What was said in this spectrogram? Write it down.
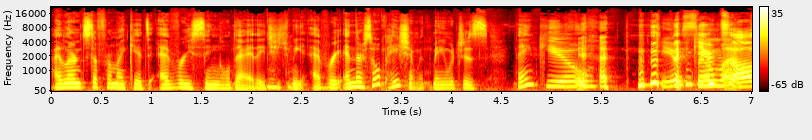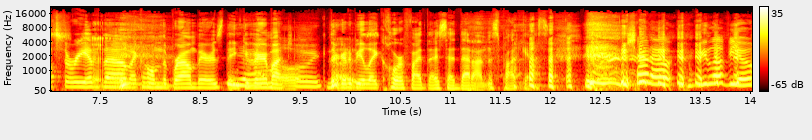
I learn stuff from my kids every single day. They teach Mm-hmm. me every, and they're so patient with me, which is thank you. Thank you Thank so you much. to all three of them. I call them the brown bears. Thank you very much. Oh They're going to be like horrified that I said that on this podcast. Shout out. We love you.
